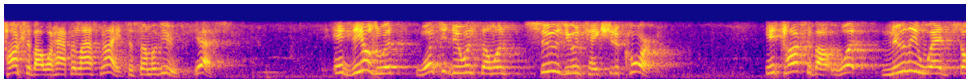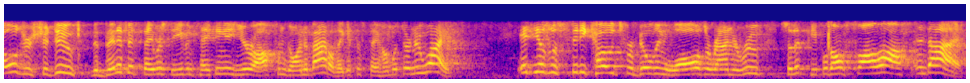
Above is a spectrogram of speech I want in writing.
talks about what happened last night to some of you. Yes. It deals with what to do when someone sues you and takes you to court. It talks about what newlywed soldiers should do, the benefits they receive in taking a year off from going to battle. They get to stay home with their new wife. It deals with city codes for building walls around your roof so that people don't fall off and die.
